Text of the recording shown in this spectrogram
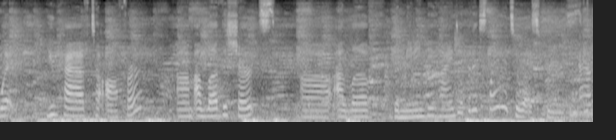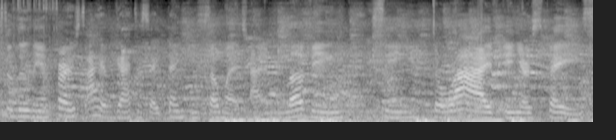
what you have to offer. Um, I love the shirts. Uh, I love the meaning behind it, but explain it to us, please. Absolutely. And first, I have got to say thank you so much. I am loving seeing you thrive in your space.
